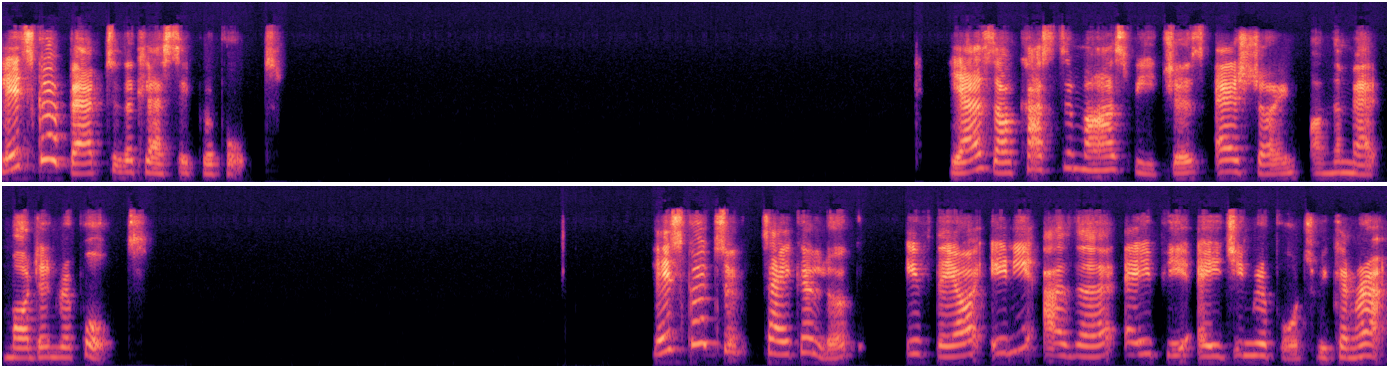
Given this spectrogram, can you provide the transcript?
Let's go back to the classic report. Here's our customized features as shown on the modern report. Let's go to take a look if there are any other AP aging reports we can run.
